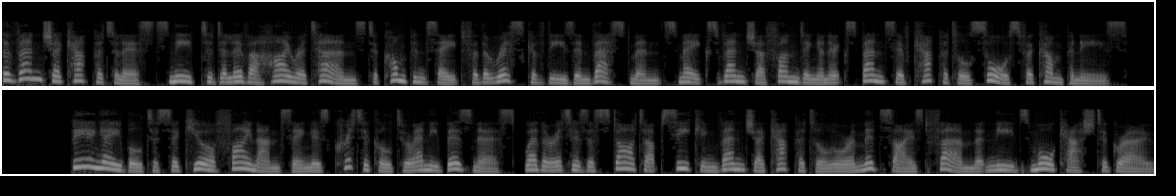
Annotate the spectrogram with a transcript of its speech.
The venture capitalists need to deliver high returns to compensate for the risk of these investments makes venture funding an expensive capital source for companies. Being able to secure financing is critical to any business, whether it is a startup seeking venture capital or a mid-sized firm that needs more cash to grow.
